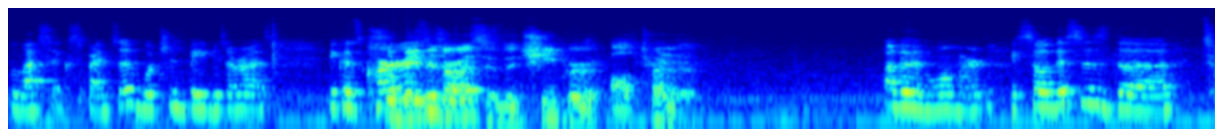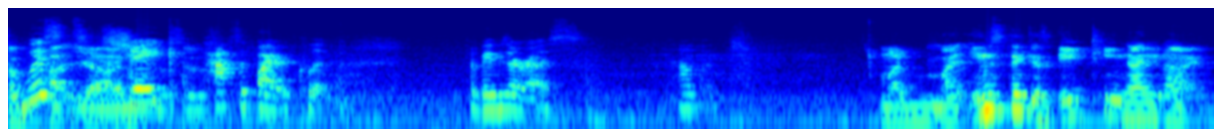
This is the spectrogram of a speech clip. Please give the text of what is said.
less expensive, which is Babies R Us, because carter's So babies R Us is the cheaper alternative. other than Walmart. So this is the Twist uh, yeah, I know what Shake pacifier clip for Babies R Us. How much? My my instinct is eighteen ninety-nine.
